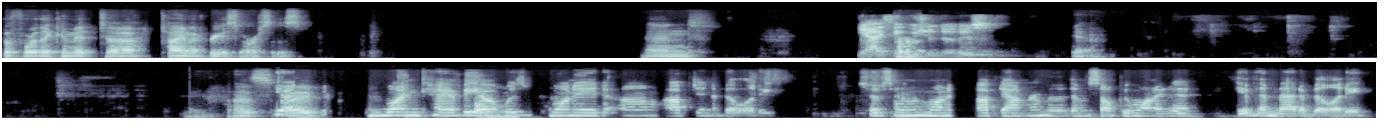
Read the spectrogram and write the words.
before they commit uh, time and resources. And Yeah, I think we should do this. as Yeah. I One caveat Um, was wanted um, opt-in ability. So if someone wanted to opt out and remove themselves, we wanted to give them that ability.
